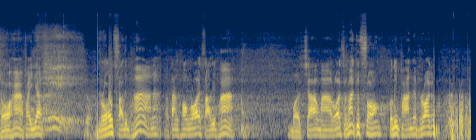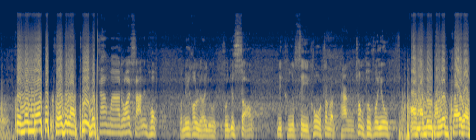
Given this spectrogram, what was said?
ชอห้าพยักร้อยสามสิบห้านะสตังค์ทองร้อยสามสิบห้าเมื่อเช้ามาร้อยสามห้าจุดสองตอนนี้ผ่านเรียบร้อยครับเป็นเล่นมอสก็ขอสลับที่เมื่อเช้ามาร้อยสามสิบหกตอนนี้เขาเหลืออยู่ศูนย์จุดสอง นี่คือสี่คู่สำหรับทางช่องทูฟยูเอามาดูทางเว็บไซต์ก่อน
